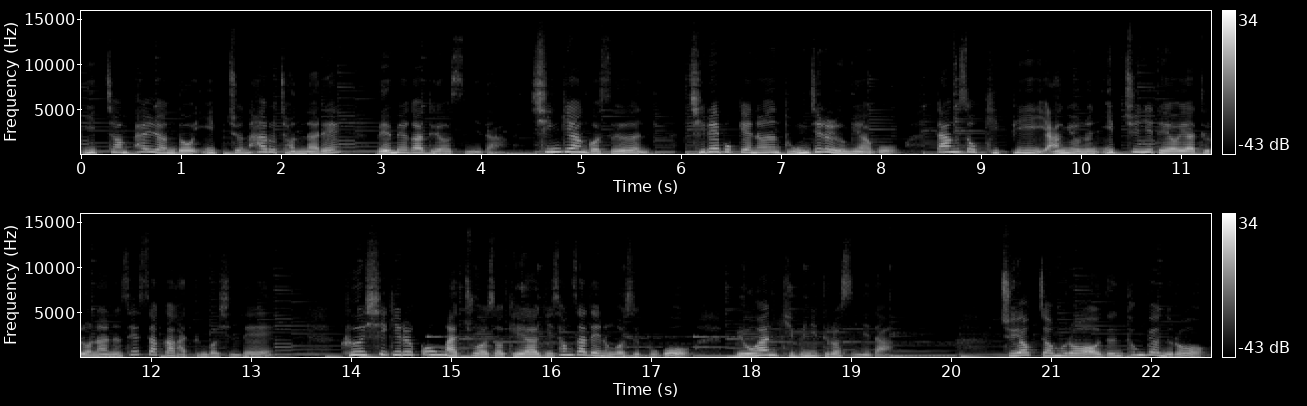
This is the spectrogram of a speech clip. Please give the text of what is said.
2008년도 입춘 하루 전날에 매매가 되었습니다. 신기한 것은 지뢰복개는 동지를 의미하고 땅속 깊이 양요는 입춘이 되어야 드러나는 새싹과 같은 것인데 그 시기를 꼭 맞추어서 계약이 성사되는 것을 보고 묘한 기분이 들었습니다. 주역점으로 얻은 통변으로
